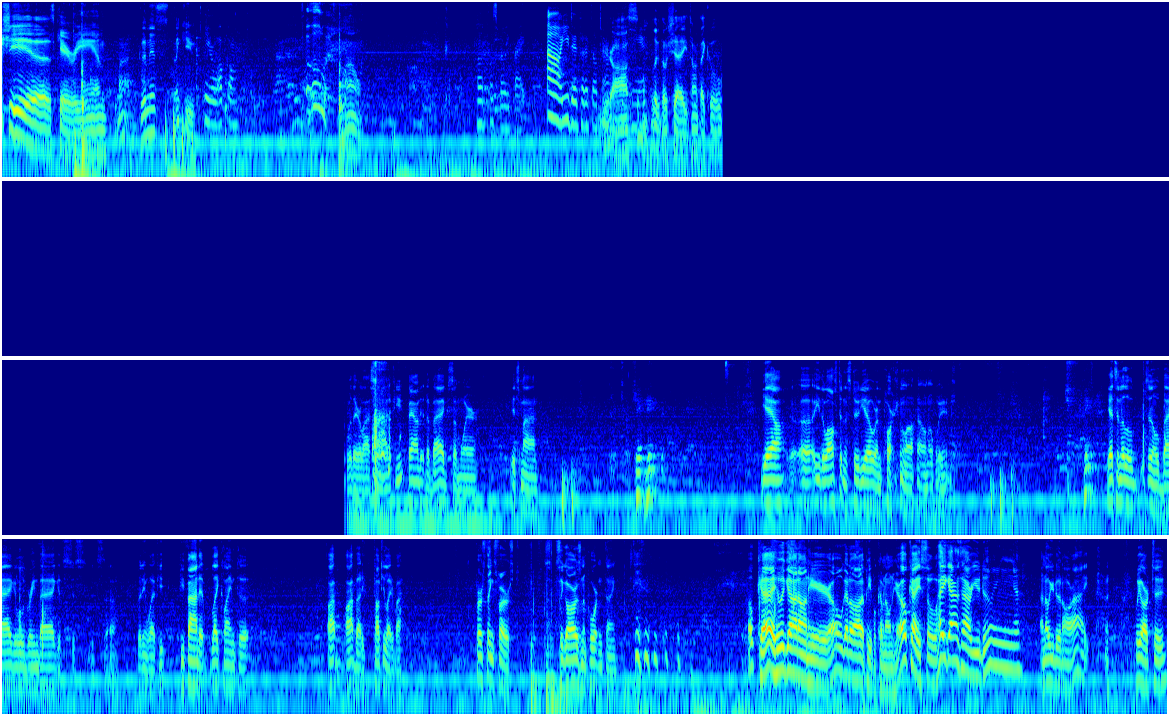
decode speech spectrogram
There she is, Carrie Ann. My goodness, thank you. You're welcome. Ooh. Wow, Oh, it feels really bright. Oh, you did put a filter you're there, didn't awesome. you? Look at those shades, aren't they cool? There last night. If you found it in a bag somewhere, it's mine. Yeah, uh, either lost in the studio or in the parking lot. I don't know which. Yeah, it's in a little, it's in a little bag, a little green bag. It's just, it's. Uh, but anyway, if you if you find it, lay claim to it. All right, all right, buddy. Talk to you later. Bye. First things first. C- cigar is an important thing. Okay, who we got on here? Oh, we got a lot of people coming on here. Okay, so hey guys, how are you doing? I know you're doing all right. we are too.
